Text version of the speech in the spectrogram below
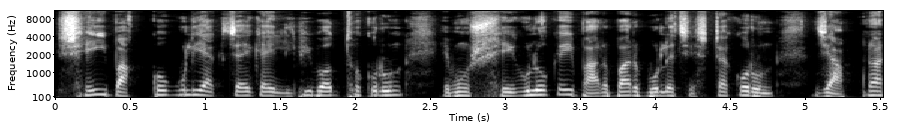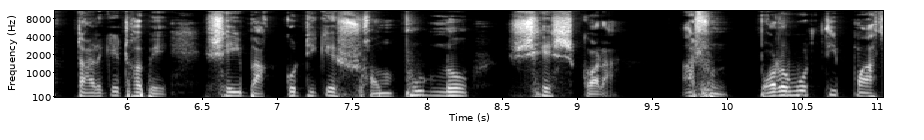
সেই বাক্যগুলি এক জায়গায় লিপিবদ্ধ করুন এবং সেগুলোকেই বারবার বলে চেষ্টা করুন যে আপনার টার্গেট হবে সেই বাক্যটিকে সম্পূর্ণ শেষ করা। আসুন, পরবর্তী পাঁচ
